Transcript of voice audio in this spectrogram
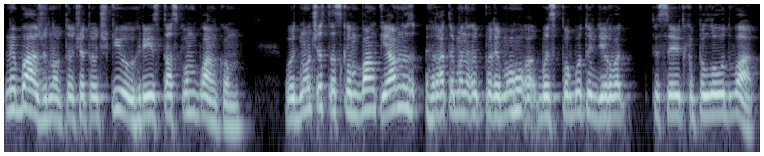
не бажано втрачати очки у грі з Таскомбанком. Водночас Таскомбанк явно гратиме на перемогу, аби спробувати відірватися від КПЛО 2.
